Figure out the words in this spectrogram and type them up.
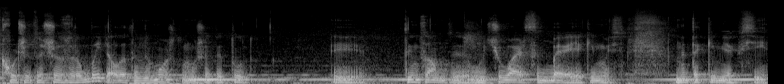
Хочеться щось зробити, але ти не можеш, тому що ти тут. І тим самим ти відчуваєш себе якимось не таким, як всі.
